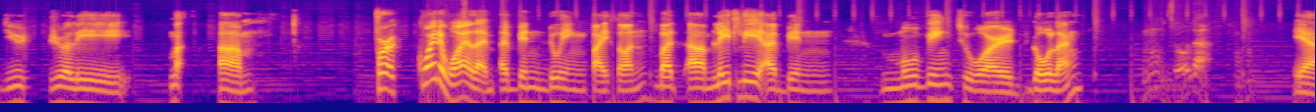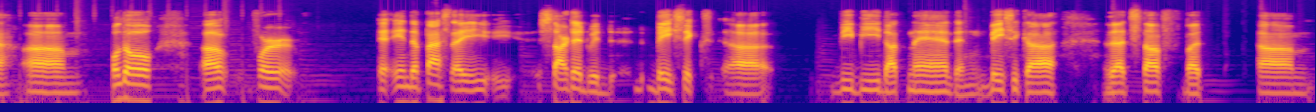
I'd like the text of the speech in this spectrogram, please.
usually um, for quite a while I've, I've been doing Python, but um, lately I've been moving toward Golang. Hmm, go lang. Mhm. Yeah. Um, although uh, for in the past I started with basic uh, VB.NET and Basica, that stuff. But um,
